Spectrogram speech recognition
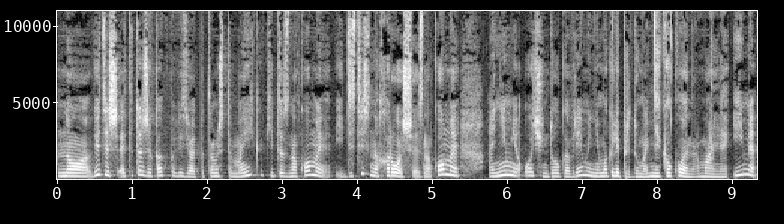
Но, видишь, это тоже как повезет, потому что мои какие-то знакомые, и действительно хорошие знакомые, они мне очень долгое время не могли придумать никакое нормальное имя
